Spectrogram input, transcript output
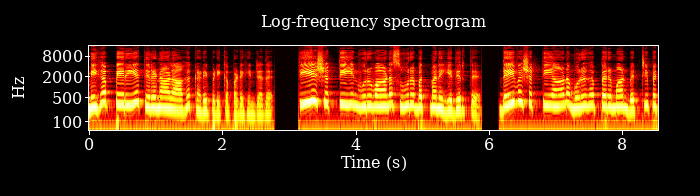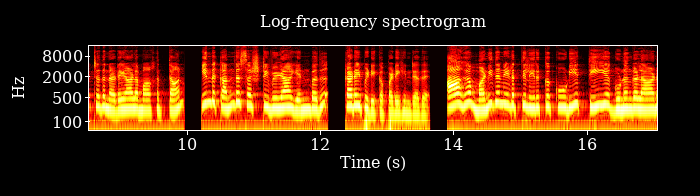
மிகப்பெரிய திருநாளாக கடைபிடிக்கப்படுகின்றது. தீய சக்தியின் உருவான சூரபத்மனை எதிர்த்து தெய்வ சக்தியான முருகப்பெருமான் வெற்றி பெற்றதன் அடையாளமாகத்தான் இந்த கந்த சஷ்டி விழா என்பது கடைபிடிக்கப்படுகின்றது. ஆக மனிதனிடத்தில் இருக்கக்கூடிய தீய குணங்களான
